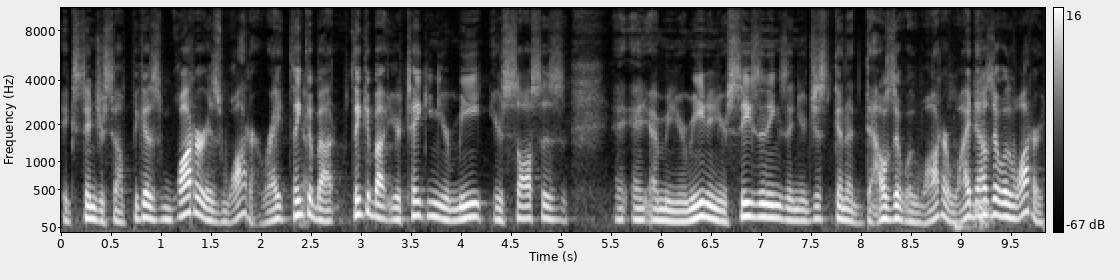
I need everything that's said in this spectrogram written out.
extend yourself because water is water, right? Think about think about you're taking your meat, your sauces, I mean your meat and your seasonings, and you're just going to douse it with water. Why douse mm. it with water?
